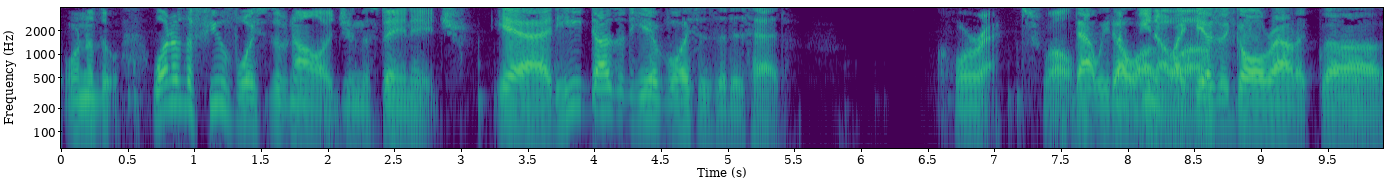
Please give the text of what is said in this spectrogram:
one of the one of the few voices of knowledge in this day and age. yeah, and he doesn't hear voices in his head Correct. Well, that we know we of. know like he of. doesn't go around uh,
